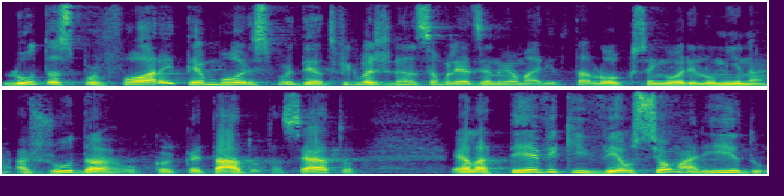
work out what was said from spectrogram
Lutas por fora e temores por dentro. Fico imaginando essa mulher dizendo: Meu marido está louco, Senhor, ilumina, ajuda o coitado, tá certo? Ela teve que ver o seu marido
